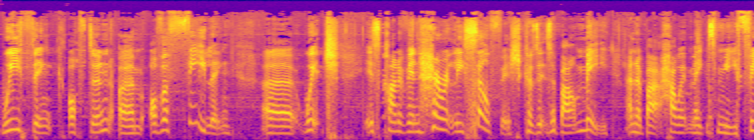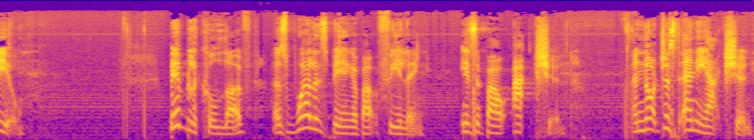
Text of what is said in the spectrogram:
we think often um, of a feeling uh, which is kind of inherently selfish because it's about me and about how it makes me feel. Biblical love, as well as being about feeling, is about action. And not just any action,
